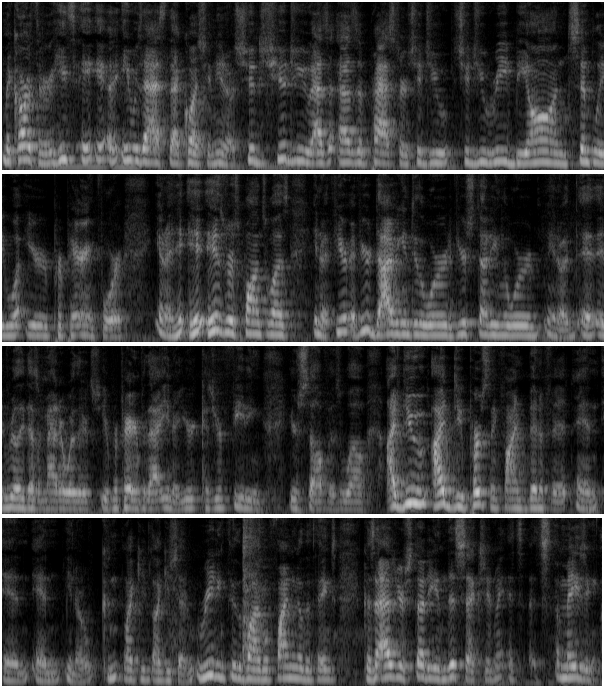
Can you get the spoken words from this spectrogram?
MacArthur, he's he, he was asked that question. You know, should should you as a, as a pastor should you should you read beyond simply what you're preparing for? You know, his response was, you know, if you're if you're diving into the Word, if you're studying the Word, you know, it, it really doesn't matter whether it's you're preparing for that. You know, you're because you're feeding yourself as well. I do I do personally find benefit in in in you know like you like you said, reading through the Bible, finding other things because as you're studying this section, it's it's amazing.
